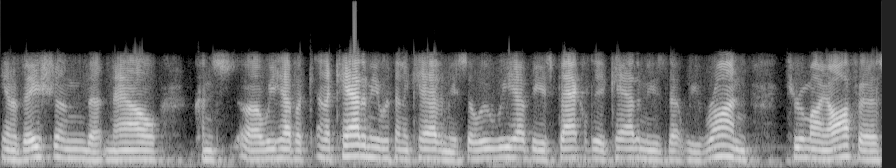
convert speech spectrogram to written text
Innovation that now cons- uh, we have a, an academy within academy. So we, we have these faculty academies that we run through my office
